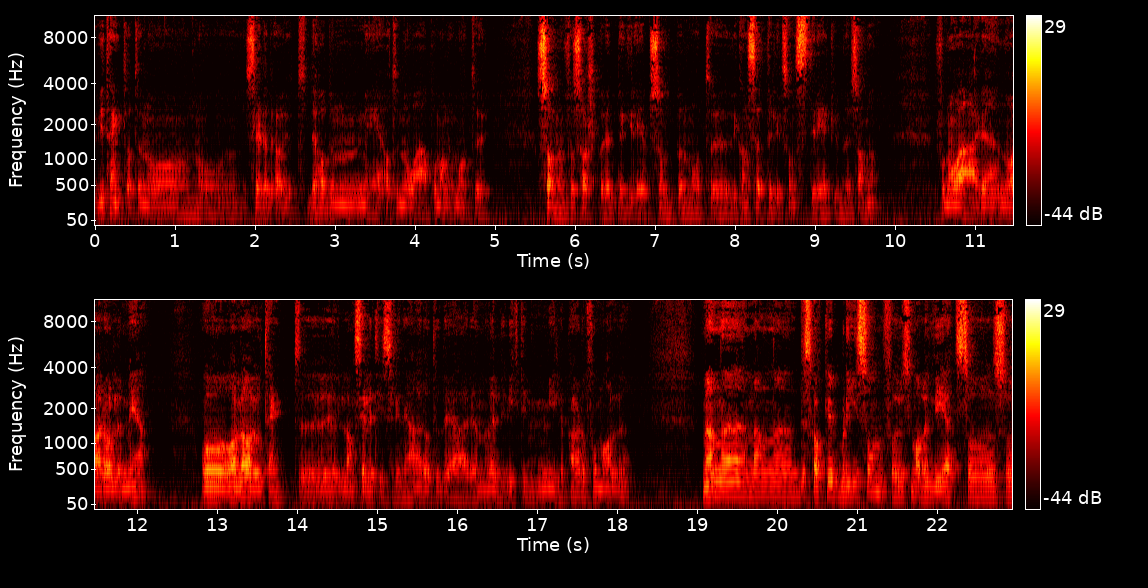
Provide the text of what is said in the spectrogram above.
vi tenkte at nå, nå ser det bra ut. Det hadde med at det nå er på mange måter sammen for Sarpsborg et begrep som på en måte vi kan sette litt sånn strek under sammen. For nå er, nå er alle med. Og alle har jo tenkt langs hele tidslinja her at det er en veldig viktig milepæl å få med alle. Men, men, det skal ikke bli sånn, for som alle vet, så, så,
